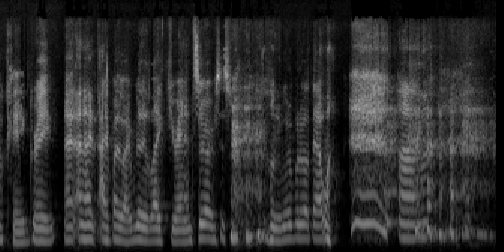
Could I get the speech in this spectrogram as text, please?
Okay, great. And I, I, by the way, I really liked your answer. I was just, what about that one? Um,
